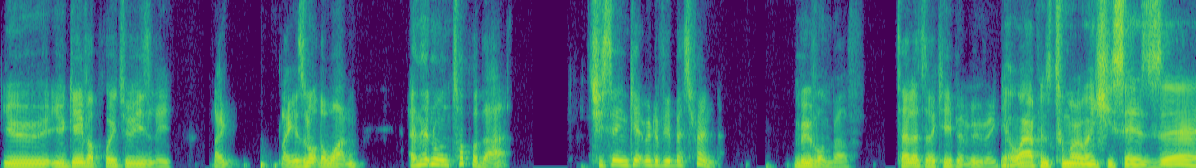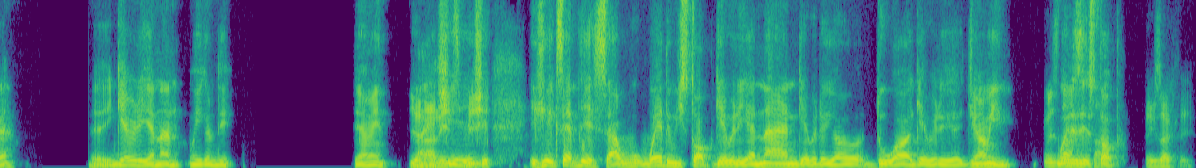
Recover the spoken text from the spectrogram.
You you gave up way too easily. Like like it's not the one. And then on top of that, she's saying get rid of your best friend. Move on, bruv. Tell her to keep it moving. Yeah, what happens tomorrow when she says, uh, uh, get rid of your nan? What are you going to do? You know what I mean? Your nan if, she, if, she, if you accept this, uh, where do we stop? Get rid of your nan, get rid of your daughter, get rid of your. Do you know what I mean? It's Where does it it's stop? Exactly.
